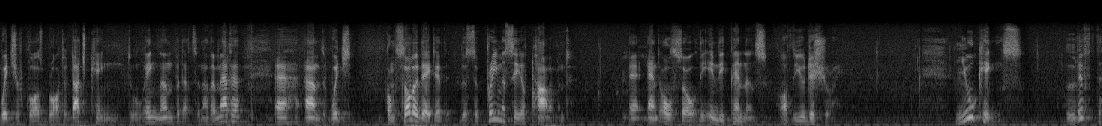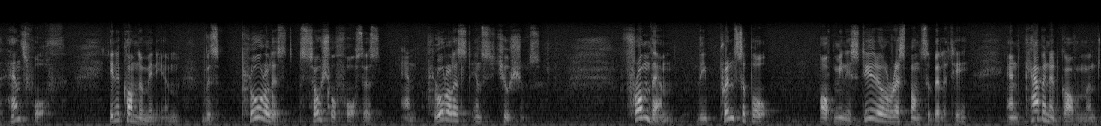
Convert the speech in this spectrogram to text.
which of course brought a Dutch king to England, but that's another matter, uh, and which consolidated the supremacy of Parliament uh, and also the independence of the judiciary. New kings lived henceforth in a condominium with pluralist social forces and pluralist institutions. From them, the principle of ministerial responsibility and cabinet government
